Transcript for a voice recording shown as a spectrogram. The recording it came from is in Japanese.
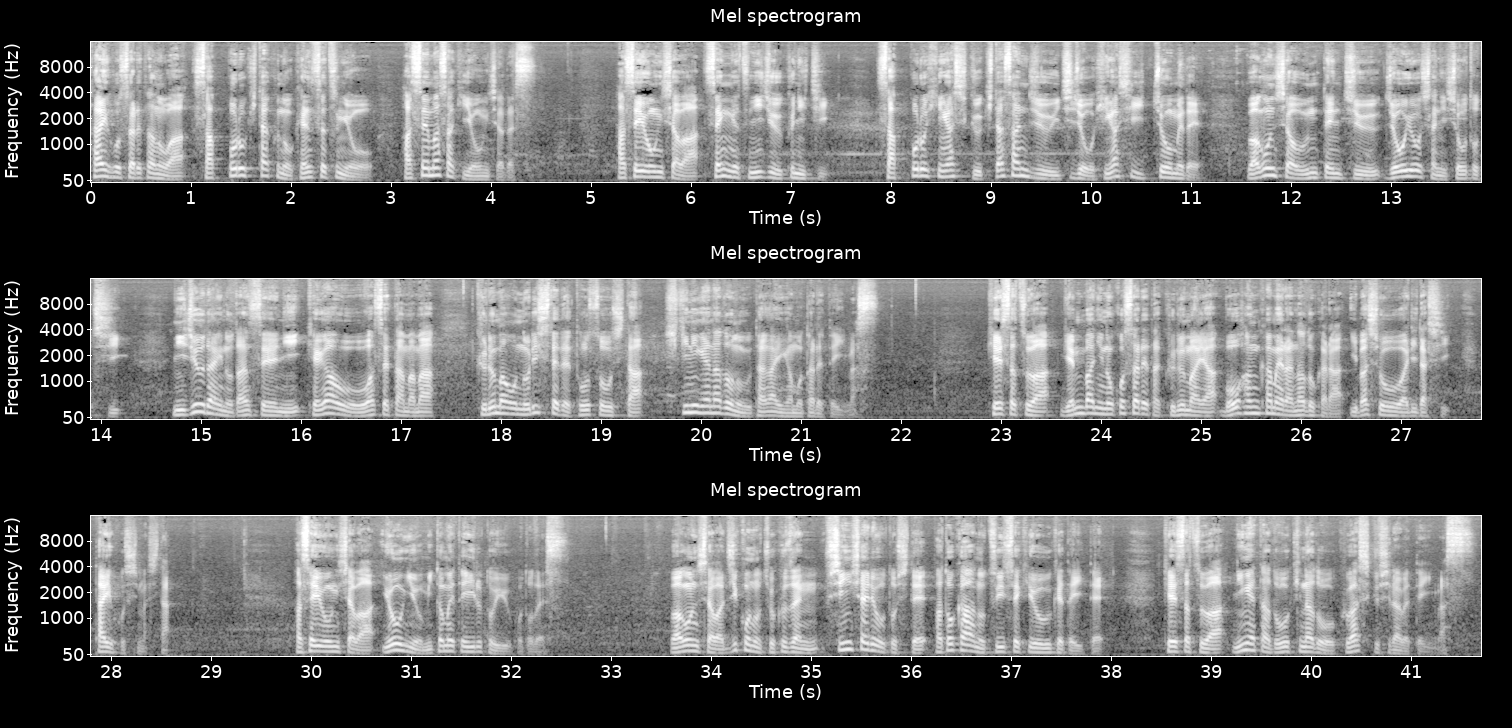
逮捕されたのは札幌北区の建設業長谷正樹容疑者です。長谷容疑者は先月29日札幌東区北31条東1丁目でワゴン車を運転中乗用車に衝突し20代の男性に怪我を負わせたまま車を乗り捨てて逃走したひき逃げなどの疑いが持たれています。警察は現場に残された車や防犯カメラなどから居場所を割り出し逮捕しました。長谷容疑者は容疑を認めているということですワゴン車は事故の直前不審車両としてパトカーの追跡を受けていて警察は逃げた動機などを詳しく調べています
